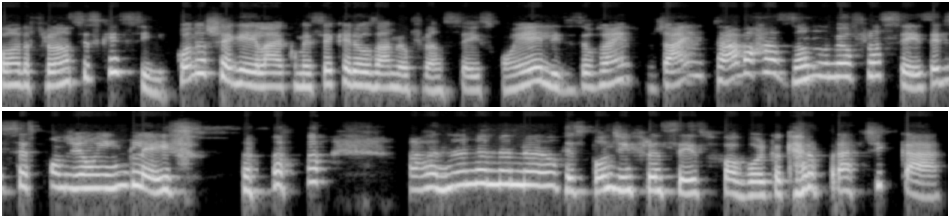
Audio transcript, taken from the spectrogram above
a França e esqueci. Quando eu cheguei lá e comecei a querer usar meu francês com eles, eu já, já entrava arrasando no meu francês. Eles respondiam em inglês. Não, não, não, não, responde em francês, por favor, que eu quero praticar.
